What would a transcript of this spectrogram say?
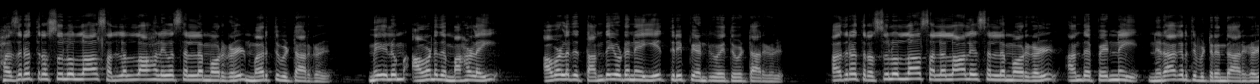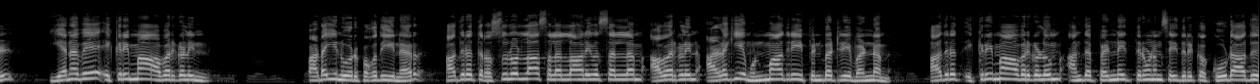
ஹசரத் ரசூலுல்லா சல்லல்லாஹ் அலி வசல்லம் அவர்கள் மறுத்துவிட்டார்கள். மேலும் அவனது மகளை அவளது தந்தையுடனேயே திருப்பி அனுப்பி வைத்து விட்டார்கள் ஹசரத் ரசூலுல்லா சல்லல்லா அலி வல்லம் அவர்கள் அந்த பெண்ணை நிராகரித்து விட்டிருந்தார்கள். எனவே இக்ரிமா அவர்களின் படையின் ஒரு பகுதியினர் ஹதரத் ரசூலுல்லா சல்லா அலி வசல்லம் அவர்களின் அழகிய முன்மாதிரியை பின்பற்றிய வண்ணம் ஹதரத் இக்ரிமா அவர்களும் அந்த பெண்ணை திருமணம் செய்திருக்க கூடாது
